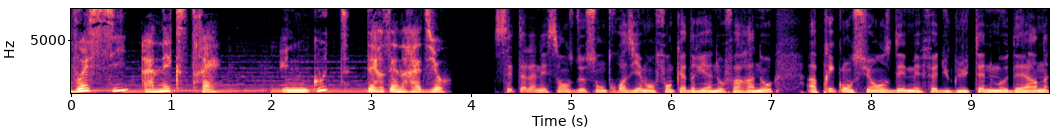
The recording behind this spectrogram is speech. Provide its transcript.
Voici un extrait, une goutte d'Airzen Radio. C'est à la naissance de son troisième enfant qu'Adriano Farano a pris conscience des méfaits du gluten moderne.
